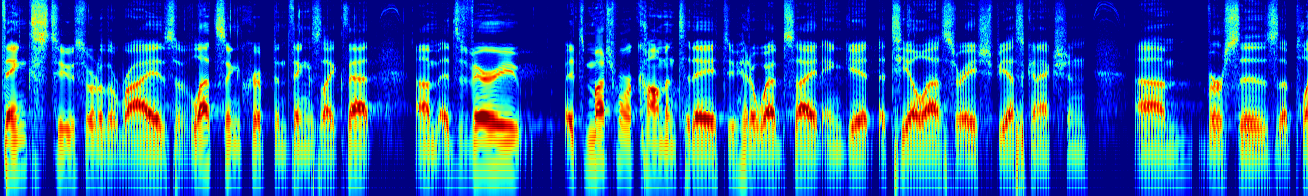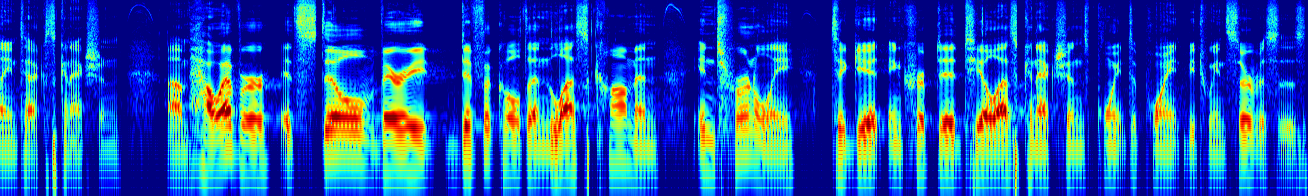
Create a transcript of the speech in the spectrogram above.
thanks to sort of the rise of Let's Encrypt and things like that, um, it's very it's much more common today to hit a website and get a TLS or HTTPS connection um, versus a plain text connection. Um, however, it's still very difficult and less common internally to get encrypted TLS connections point to point between services.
